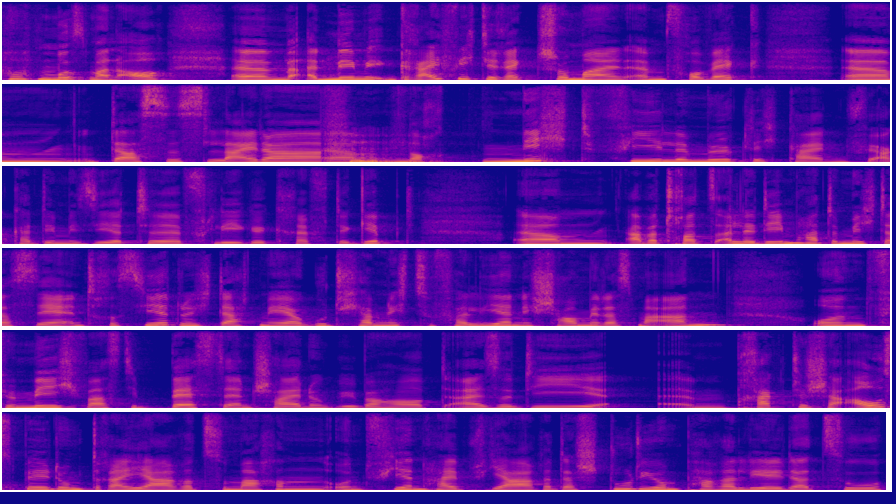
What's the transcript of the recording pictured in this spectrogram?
muss man auch. Ähm, greife ich direkt schon mal ähm, vorweg, ähm, dass es leider ähm, noch nicht viele Möglichkeiten für akademisierte Pflegekräfte gibt. Ähm, aber trotz alledem hatte mich das sehr interessiert und ich dachte mir, ja gut, ich habe nichts zu verlieren, ich schaue mir das mal an. Und für mich war es die beste Entscheidung überhaupt. Also die ähm, praktische Ausbildung drei Jahre zu machen und viereinhalb Jahre das Studium parallel dazu,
